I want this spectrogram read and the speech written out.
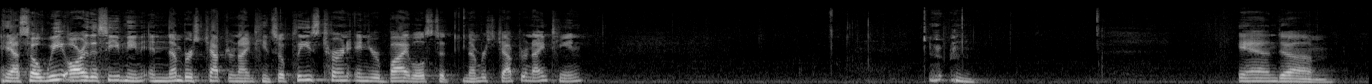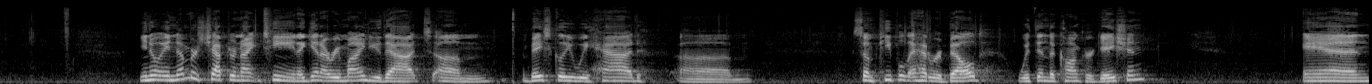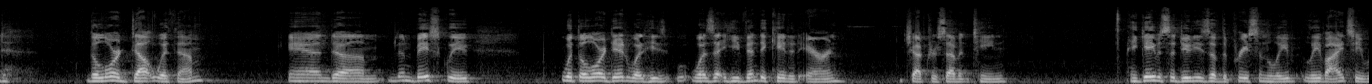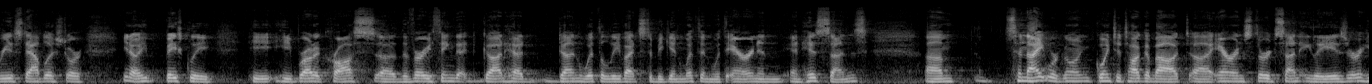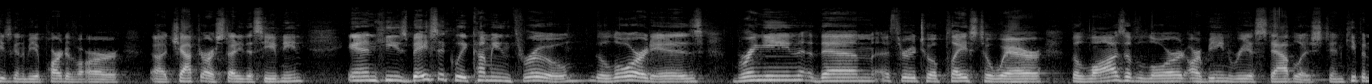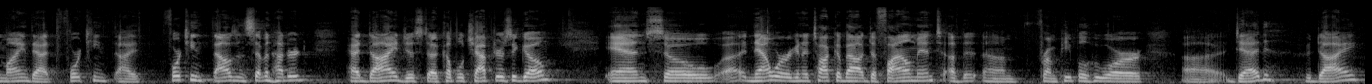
Yeah, so we are this evening in Numbers chapter 19. So please turn in your Bibles to Numbers chapter 19. and, um, you know, in Numbers chapter 19, again, I remind you that um, basically we had um, some people that had rebelled within the congregation, and the Lord dealt with them. And um, then basically, what the Lord did what he, was that He vindicated Aaron, chapter 17. He gave us the duties of the priests and the Levites. He reestablished, or, you know, he basically he, he brought across uh, the very thing that God had done with the Levites to begin with and with Aaron and, and his sons. Um, tonight we're going, going to talk about uh, Aaron's third son, Eleazar. He's going to be a part of our uh, chapter, our study this evening. And he's basically coming through, the Lord is bringing them through to a place to where the laws of the Lord are being reestablished. And keep in mind that 14,700 14, uh, had died just a couple chapters ago. And so uh, now we're going to talk about defilement of the, um, from people who are uh, dead, who die,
